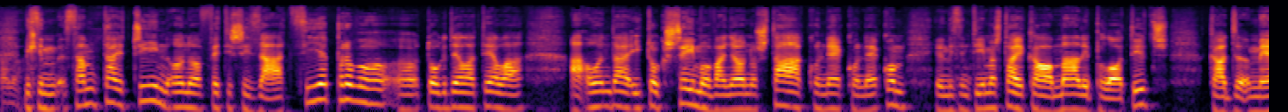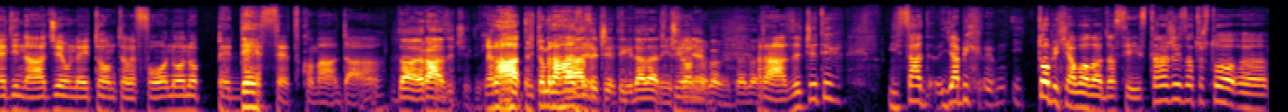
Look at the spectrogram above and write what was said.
Pa da. Mislim, sam taj čin ono fetišizacije prvo uh, tog dela tela, a onda i tog šejmovanja, ono šta ako neko nekom, jer mislim ti imaš taj kao mali plotić, kad Medi nađe u Nateovom telefonu ono 50 komada. Da, različitih. Ra, pritom različitih. Različitih, da, da, nisu znači, njegove. Da, da. Različitih. I sad, ja bih, to bih ja volao da se istraži, zato što uh,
